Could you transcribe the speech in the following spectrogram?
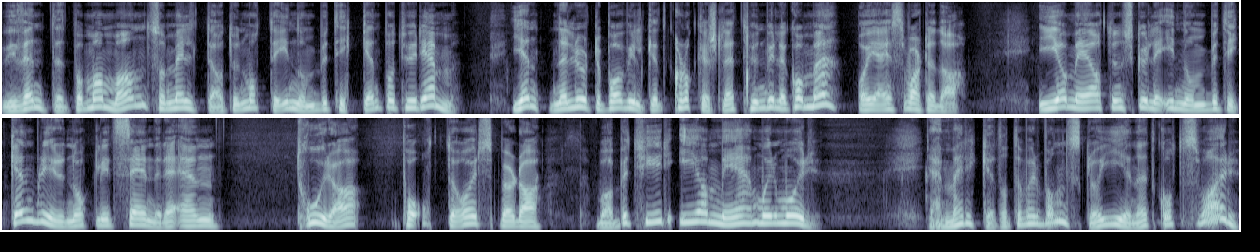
Vi ventet på mammaen, som meldte at hun måtte innom butikken på tur hjem. Jentene lurte på hvilket klokkeslett hun ville komme, og jeg svarte da. I og med at hun skulle innom butikken, blir hun nok litt senere enn Tora på åtte år spør da hva betyr i og med, mormor? Jeg merket at det var vanskelig å gi henne et godt svar,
